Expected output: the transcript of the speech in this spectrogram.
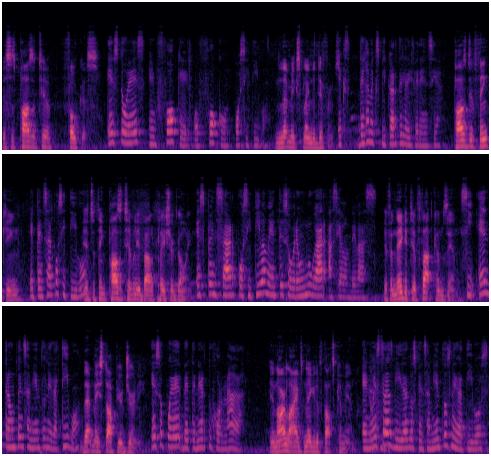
This is positive focus. Esto es enfoque o foco positivo. Let me explain the difference. Ex- déjame explicarte la diferencia. Positive thinking El pensar positivo is to think positively about a place you're going. es pensar positivamente sobre un lugar hacia donde vas. If a negative thought comes in, Si entra un pensamiento negativo, that may stop your journey. eso puede detener tu jornada. In our lives, negative thoughts come in. En nuestras vidas los pensamientos negativos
